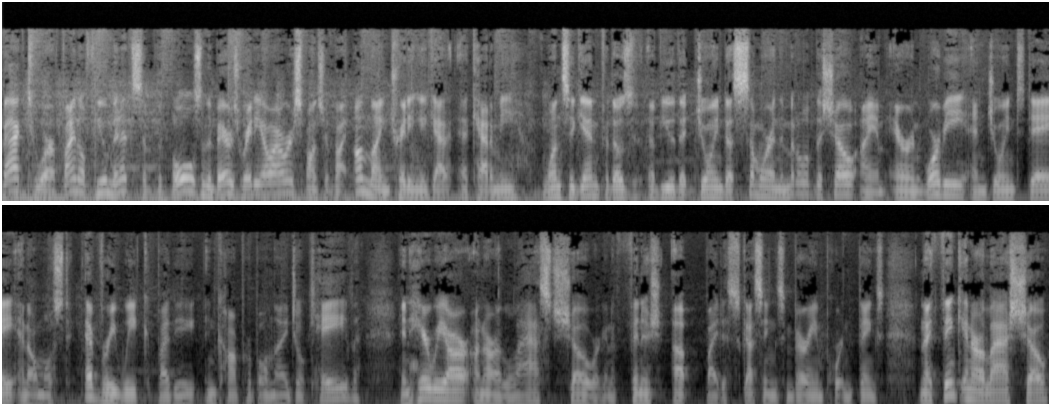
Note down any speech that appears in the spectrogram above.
back to our final few minutes of the Bulls and the Bears Radio Hour, sponsored by Online Trading Academy. Once again, for those of you that joined us somewhere in the middle of the show, I am Aaron Warby, and joined today and almost every week by the incomparable Nigel Cave. And here we are on our last show. We're going to finish up by discussing some very important things. And I think in our last show,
